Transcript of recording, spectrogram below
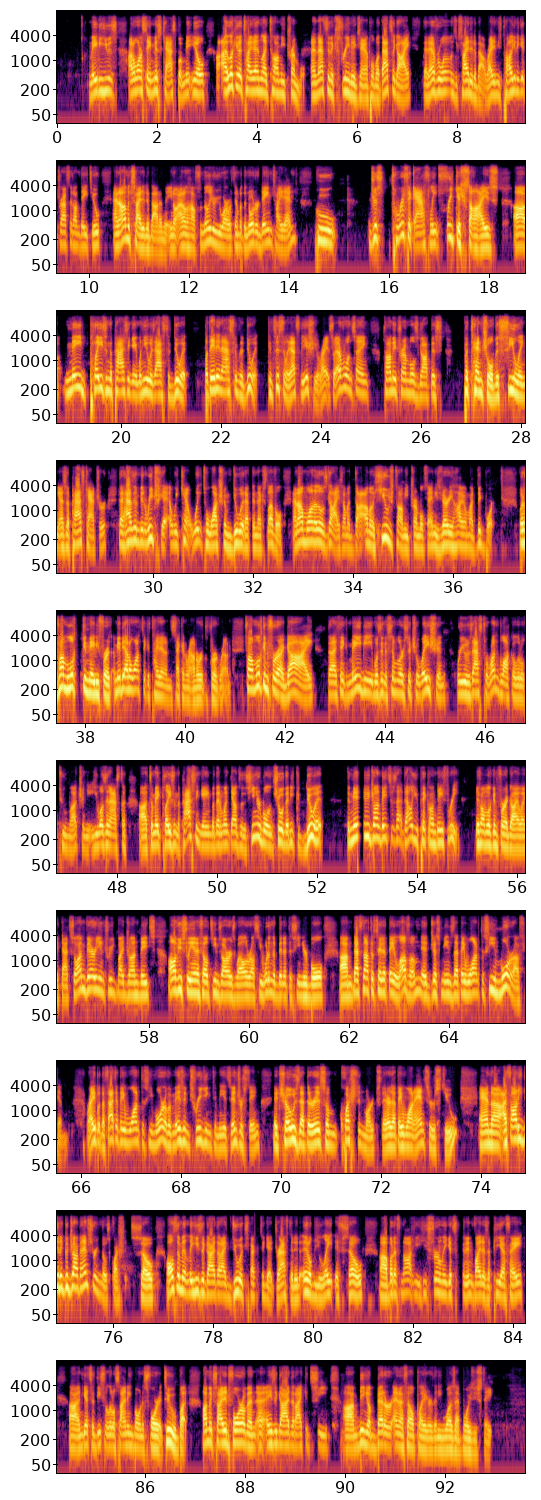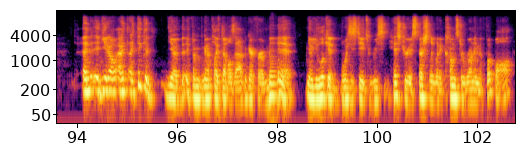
Maybe he was, I don't want to say miscast, but, you know, I look at a tight end like Tommy Tremble, and that's an extreme example, but that's a guy that everyone's excited about, right? And he's probably going to get drafted on day two. And I'm excited about him. You know, I don't know how familiar you are with him, but the Notre Dame tight end who just terrific athlete, freakish size, uh, made plays in the passing game when he was asked to do it, but they didn't ask him to do it consistently. That's the issue, right? So everyone's saying Tommy Tremble's got this potential, this ceiling as a pass catcher that hasn't been reached yet, and we can't wait to watch him do it at the next level. And I'm one of those guys. I'm a I'm a huge Tommy Tremble fan. He's very high on my big board. But if I'm looking maybe for maybe I don't want to take a tight end in the second round or the third round. If I'm looking for a guy that I think maybe was in a similar situation where he was asked to run block a little too much and he wasn't asked to uh, to make plays in the passing game, but then went down to the Senior Bowl and showed that he could do it, then maybe John Bates is that value pick on day three if I'm looking for a guy like that. So I'm very intrigued by John Bates. Obviously, NFL teams are as well, or else he wouldn't have been at the Senior Bowl. Um, that's not to say that they love him. It just means that they want to see more of him right? But the fact that they want to see more of him is intriguing to me. It's interesting. It shows that there is some question marks there that they want answers to. And uh, I thought he did a good job answering those questions. So ultimately, he's a guy that I do expect to get drafted. It, will be late if so. Uh, but if not, he, he certainly gets an invite as a PFA uh, and gets a decent little signing bonus for it too. But I'm excited for him. And, he's a guy that I could see um, being a better NFL player than he was at Boise State. And, you know, I, I think it, you know, if I'm going to play devil's advocate for a minute, you know, you look at Boise State's recent history, especially when it comes to running the football.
